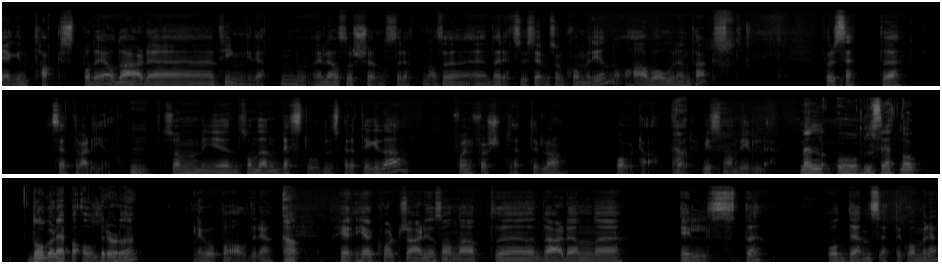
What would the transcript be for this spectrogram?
egen takst på det, og da er det tingretten, eller altså skjønnsretten, altså eh, det er rettssystemet som kommer inn og avholder en takst for å sette, sette verdien. Mm. Som, som den best odelsberettigede får en førsterett til å overta for, hvis man vil det. Men odelsrett nå, da går det på alder, gjør det det? Det går på alder, ja. Ja. Helt, helt kort så er det jo sånn at uh, det er den uh, eldste og dens etterkommere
